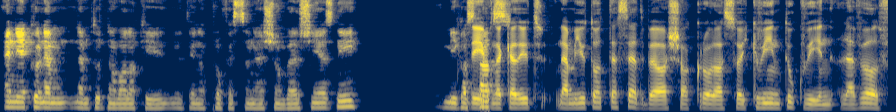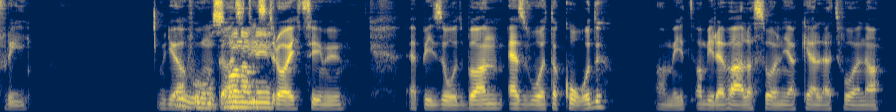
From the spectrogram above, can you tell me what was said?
ennélkül nem, nem tudna valaki tényleg professzionálisan versenyezni. Míg a Dave, Stars... neked itt nem jutott eszedbe a sakról az, hogy Queen to Queen level free? Ugye a Whom Gods valami... Destroy című epizódban ez volt a kód, amit, amire válaszolnia kellett volna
